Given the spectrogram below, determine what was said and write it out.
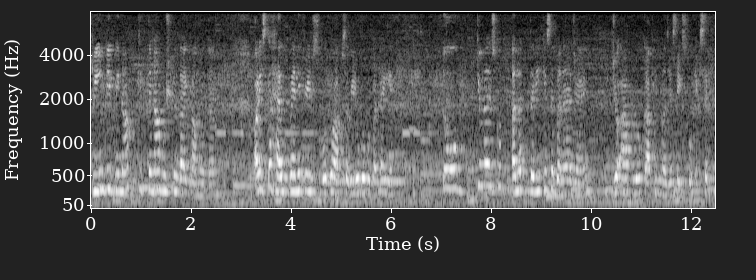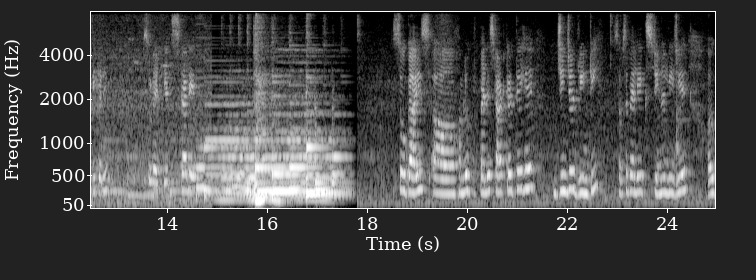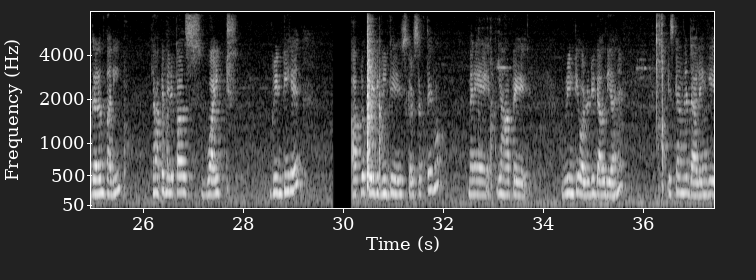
Green tea पीना कितना मुश्किलदायक काम होता है। और इसका हेल्थ बेनिफिट्स वो तो आप सभी लोगों को पता ही है। तो क्यों ना इसको अलग तरीके से बनाया जाए, जो आप लोग काफ़ी मज़े से इसको एक्सेप्ट भी करें। So let get started guys हम लोग पहले स्टार्ट करते हैं जिंजर ग्रीन टी सबसे पहले एक स्टेनर लीजिए और गर्म पानी। यहाँ पे मेरे पास वाइट ग्रीन टी है। आप लोग कोई भी ग्रीन टी यूज़ कर सकते हो। मैंने यहाँ पे ग्रीन टी ऑलरेडी डाल दिया है। इसके अंदर डालेंगे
